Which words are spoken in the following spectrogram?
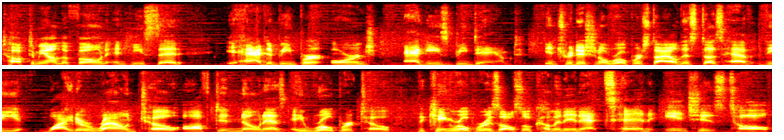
talked to me on the phone, and he said it had to be burnt orange, Aggies be damned. In traditional roper style, this does have the wider round toe, often known as a roper toe. The King Roper is also coming in at 10 inches tall,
